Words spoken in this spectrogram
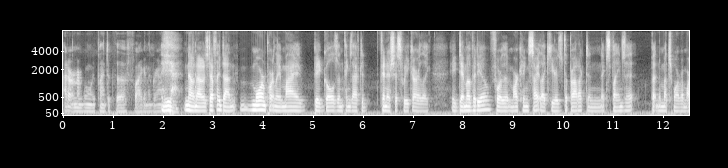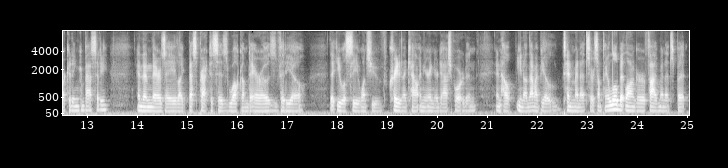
I don't remember when we planted the flag in the ground. Yeah, no, no, it was definitely done. More importantly, my big goals and things I have to finish this week are like a demo video for the marketing site. Like, here's the product and explains it, but in a much more of a marketing capacity. And then there's a like best practices welcome to Arrows video that you will see once you've created an account and you're in your dashboard and and help. You know, that might be a 10 minutes or something, a little bit longer, five minutes, but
